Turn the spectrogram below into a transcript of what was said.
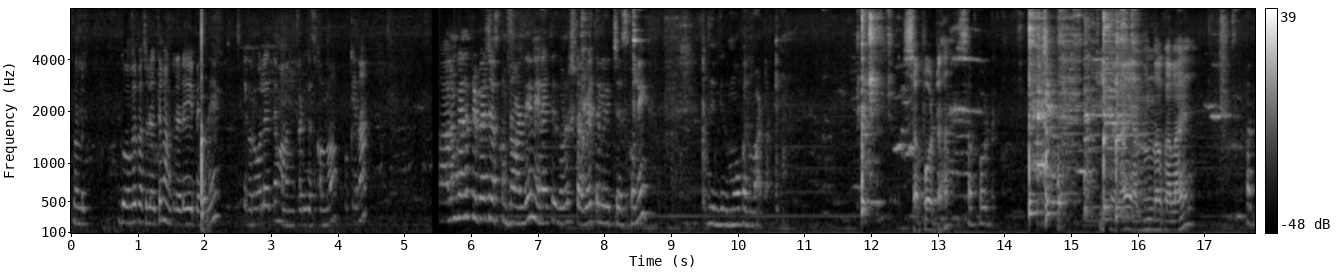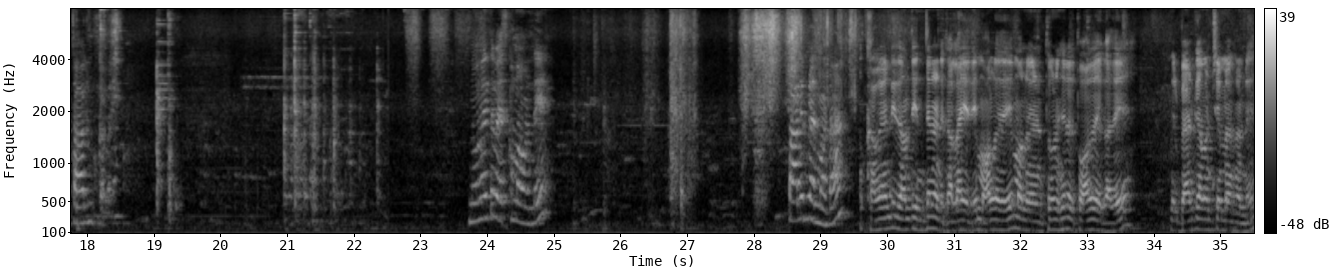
రెండు గోంగూర పచ్చడి అయితే మనకు రెడీ అయిపోయింది. ఇక రోల్ అయితే మనం కడిగేసుకుందాం ఓకేనా? పాలం అయితే ప్రిపేర్ చేసుకుంటున్నాం అండి నేనైతే ఇదిగోండి స్టవ్ అయితే వెలిగించేసుకొని దీనికి ఇది మోప్ అనమాట సపోటా సపోర్ట్. చూసారా ఎంత ఉందో కలాయ్ ఆ తాలింపు కలాయి నూనె అయితే వేసుకున్నామండి. తాలింపు అనమాట కళాయి అంటే ఇది అంతా ఇంతేనండి. కళాయి ఇది మామూలుగా ఇది. మనం ఎంత అది పోదే కదా మీరు బ్యాడ్ కామెంట్ చేయమాకండి.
